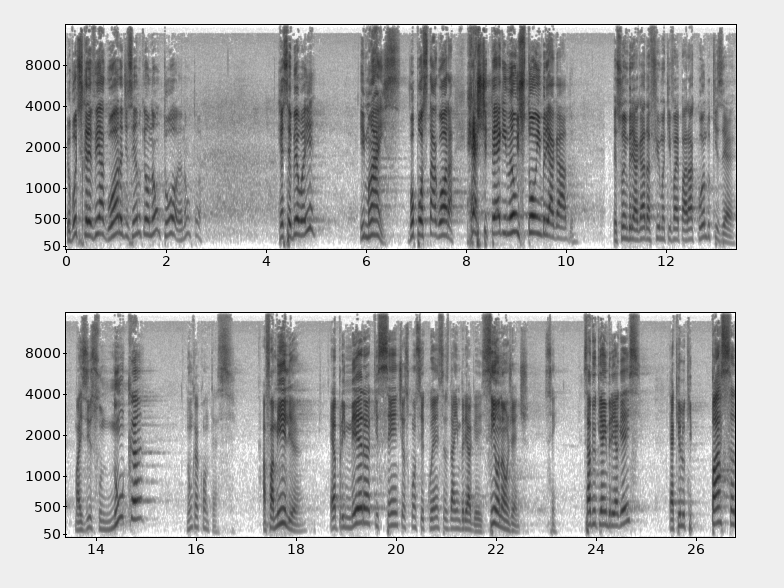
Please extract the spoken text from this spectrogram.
Eu vou te escrever agora dizendo que eu não estou, eu não estou. Recebeu aí? E mais, vou postar agora, hashtag não estou embriagado. Pessoa embriagada afirma que vai parar quando quiser, mas isso nunca, nunca acontece. A família é a primeira que sente as consequências da embriaguez. Sim ou não, gente? Sim. Sabe o que é embriaguez? É aquilo que passa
